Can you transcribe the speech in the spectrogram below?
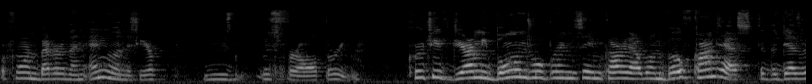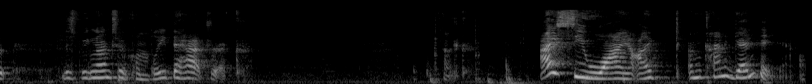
performed better than anyone this year, used this for all three. Crew chief Jeremy Bullins will bring the same car that won both contests to the desert this weekend to complete the hat trick. I see why. I I'm kind of getting it now.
